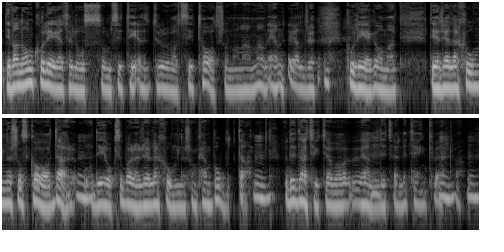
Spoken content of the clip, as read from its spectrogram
Det var någon kollega till oss som citerade, tror det var ett citat från någon annan ännu äldre kollega om att det är relationer som skadar mm. och det är också bara relationer som kan bota. Mm. Och det där tyckte jag var väldigt, väldigt tänkvärt. Mm. mm.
